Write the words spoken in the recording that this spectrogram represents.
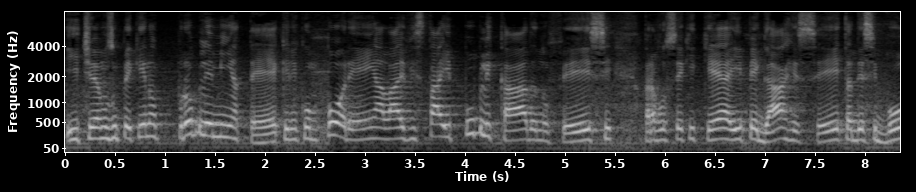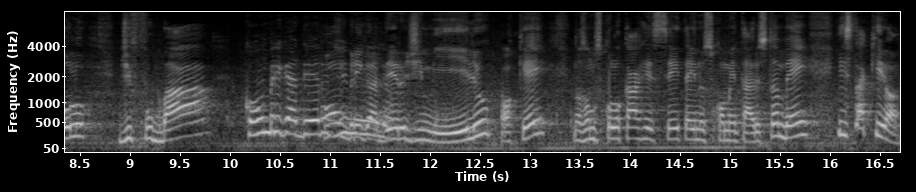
e tivemos um pequeno probleminha técnico, porém a live está aí publicada no Face para você que quer aí pegar a receita desse bolo de fubá com brigadeiro com de brigadeiro milho. de milho, ok? Nós vamos colocar a receita aí nos comentários também. E está aqui, ó.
